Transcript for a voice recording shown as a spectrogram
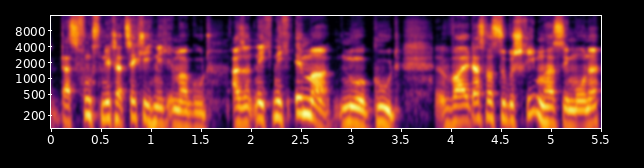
das funktioniert tatsächlich nicht immer gut. Also nicht, nicht immer nur gut. Weil das, was du beschrieben hast, Simone,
